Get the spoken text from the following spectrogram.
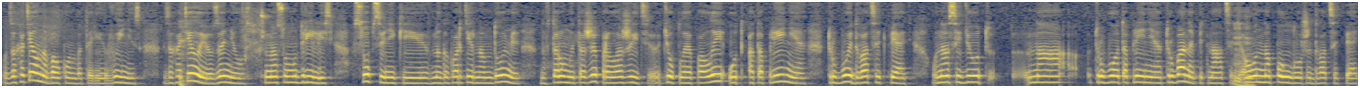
Вот захотел на балкон батарею, вынес, захотел ее, занес. У нас умудрились собственники в многоквартирном доме на втором этаже проложить теплые полы от отопления трубой 25. У нас идет на трубу отопления труба на 15, Мгм. а он на пол ложит 25.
